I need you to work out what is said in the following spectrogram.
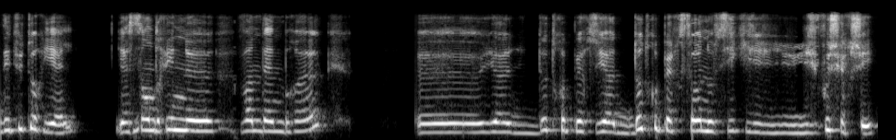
des tutoriels. Il y a Sandrine Vandenbroek. Euh, il y a d'autres personnes aussi qui il faut chercher.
